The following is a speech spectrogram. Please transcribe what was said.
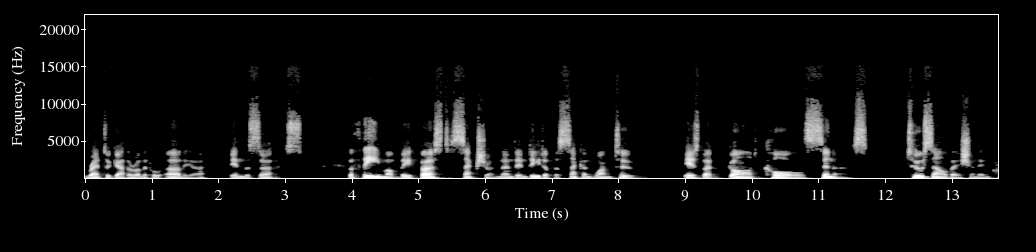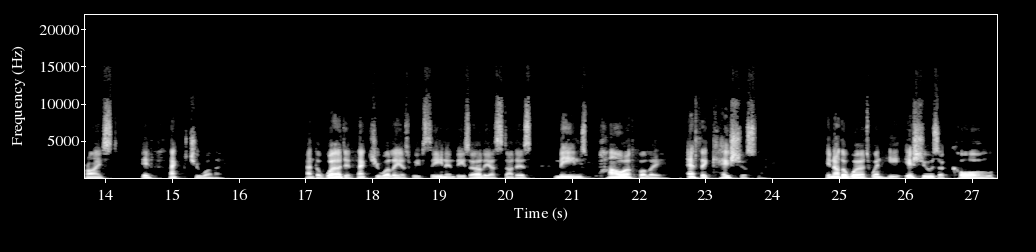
read together a little earlier in the service. The theme of the first section, and indeed of the second one too, is that God calls sinners to salvation in Christ effectually. And the word effectually, as we've seen in these earlier studies, means powerfully, efficaciously. In other words, when he issues a call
